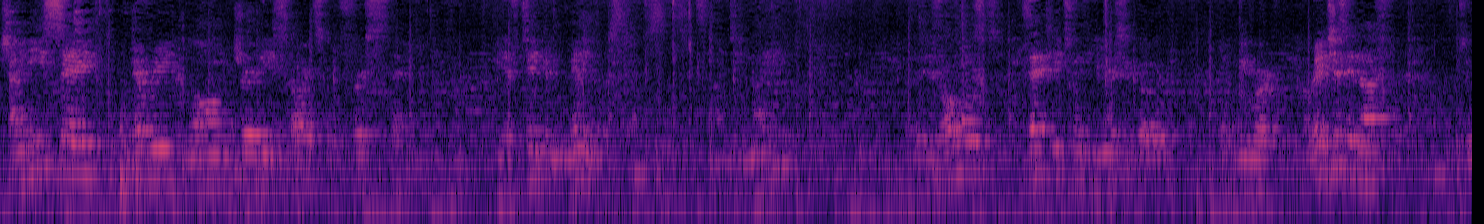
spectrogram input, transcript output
Chinese say every long journey starts with the first step. We have taken many more steps since 1990. But it is almost exactly 20 years ago that we were courageous enough to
